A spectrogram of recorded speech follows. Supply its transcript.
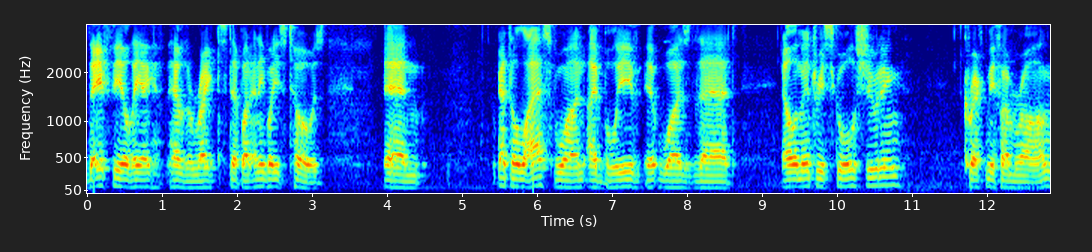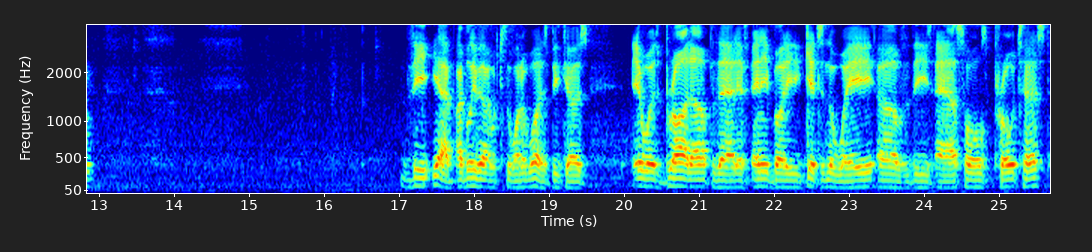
They feel they have the right to step on anybody's toes, and at the last one, I believe it was that elementary school shooting. Correct me if I'm wrong. The yeah, I believe that was the one it was because it was brought up that if anybody gets in the way of these assholes protest,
